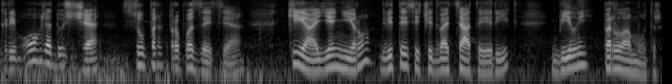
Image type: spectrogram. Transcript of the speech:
крім огляду, ще супер пропозиція. Kia e-Niro 2020 рік, білий перламутр.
